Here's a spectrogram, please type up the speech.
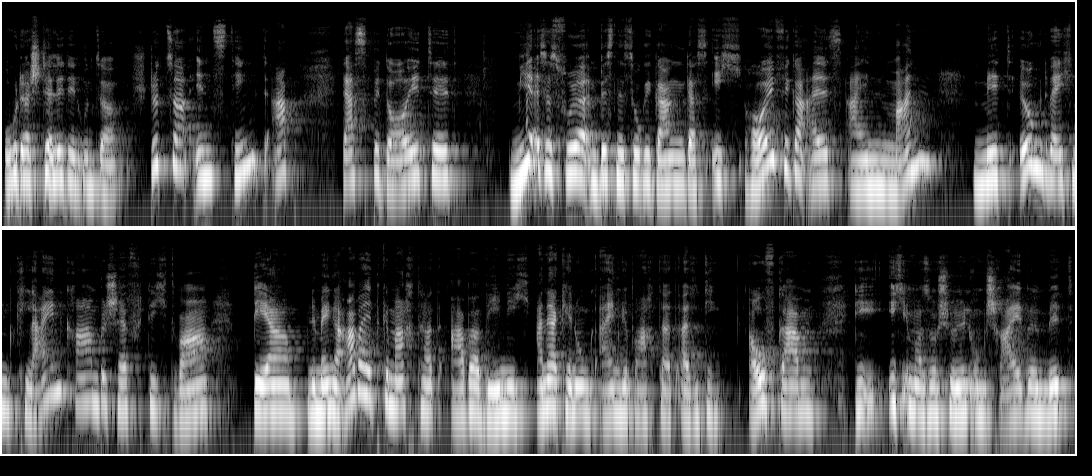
oder stelle den Unterstützerinstinkt ab. Das bedeutet, mir ist es früher im Business so gegangen, dass ich häufiger als ein Mann mit irgendwelchen Kleinkram beschäftigt war, der eine Menge Arbeit gemacht hat, aber wenig Anerkennung eingebracht hat. Also die Aufgaben, die ich immer so schön umschreibe mit,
